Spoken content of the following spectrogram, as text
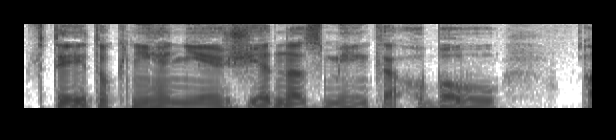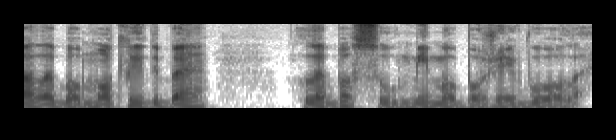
V tejto knihe nie je žiadna zmienka o Bohu alebo modlitbe, lebo sú mimo Božej vôle.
